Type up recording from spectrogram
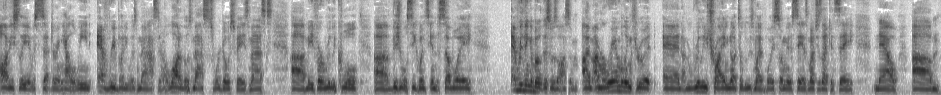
Obviously, it was set during Halloween. Everybody was masked, and a lot of those masks were ghost face masks. Uh, made for a really cool uh, visual sequence in the subway. Everything about this was awesome. I'm, I'm rambling through it, and I'm really trying not to lose my voice, so I'm going to say as much as I can say now. Um,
